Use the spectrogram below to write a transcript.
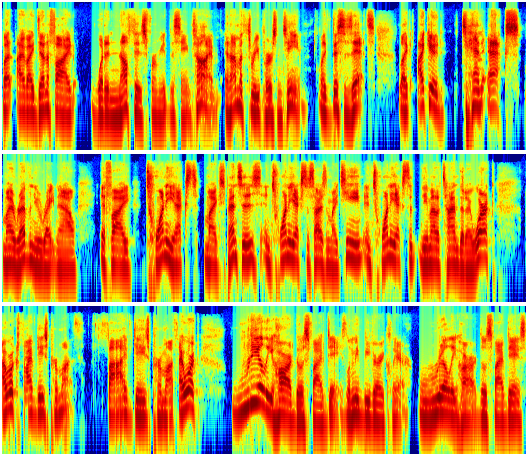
But I've identified what enough is for me at the same time. And I'm a three person team. Like, this is it. Like, I could 10x my revenue right now if I 20x my expenses and 20x the size of my team and 20x the, the amount of time that I work. I work five days per month, five days per month. I work really hard those five days. Let me be very clear really hard those five days.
